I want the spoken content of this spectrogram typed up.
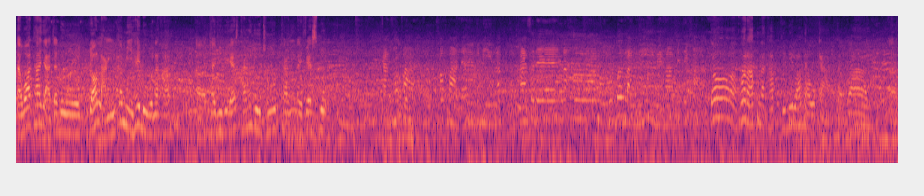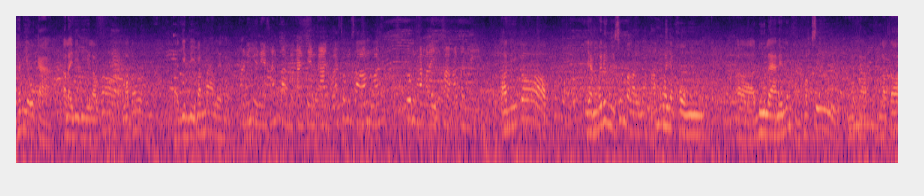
แต่ว่าถ้าอยากจะดูย้อนหลังก็มีให้ดูนะครับไทย PBS ทั้ง YouTube ทั้งใน Facebook การเข้าป่าเข้าป่าแล้วยังจะมีรับการแสดงละครหรือว่าเบื้องหลังนี้อีกไหมครับพี่ติ๊กขาก็ก็รับนะครับทีนี้แล้วแต่โอกาสครับว่าเอ่อถ้ามีโอกาสอะไรดีๆ เราก็เราก็เอ่อยินดีมากๆเลยครับตอนนี้อยู่ในขั้นตอนของการเตรียมการหรือว่าซุ่มซ้อมหรือว่าซุ่มทำอะไรอยู่เปล่าครับตอนนี้ ตอนนี้ก็ยังไม่ได้มีซุ่มอะไรนะครับ ก็ยังคงเอ่อ ดูแลในเรื่องของ proxy นะครับ แล้วก็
